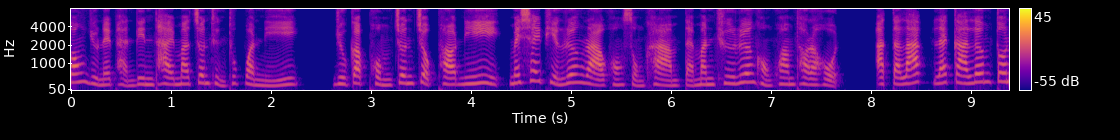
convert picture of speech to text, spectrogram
ก้องอยู่ในแผ่นดินไทยมาจนถึงทุกวันนี้ อยู่กับผมจนจบเพราะนี้ไม่ใช่เพียงเรื่องราวของสงคราม แต่มันคือเรื่องของความทรหดอัตลักษณ์และการเริ่มต้น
